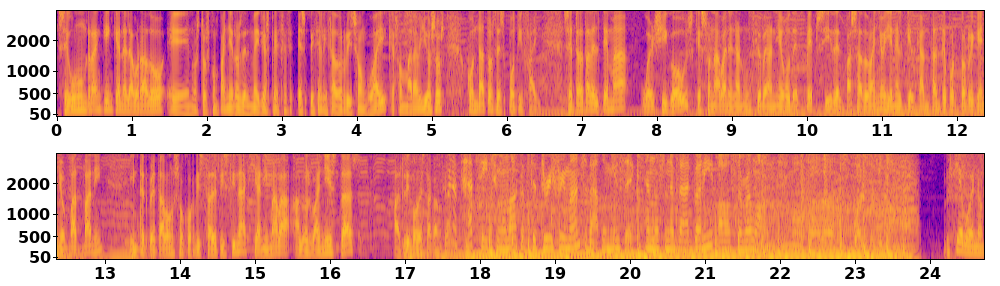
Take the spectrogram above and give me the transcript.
según un ranking que han elaborado eh, nuestros compañeros del medio espe- especializado Reason Why, que son maravillosos, con datos de Spotify. Se trata del tema Where She Goes, que sonaba en el anuncio veraniego de Pepsi del pasado año y en el que el cantante puertorriqueño Bad Bunny interpretaba a un socorrista de piscina que animaba a los bañistas al ritmo de esta canción. Qué bueno.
